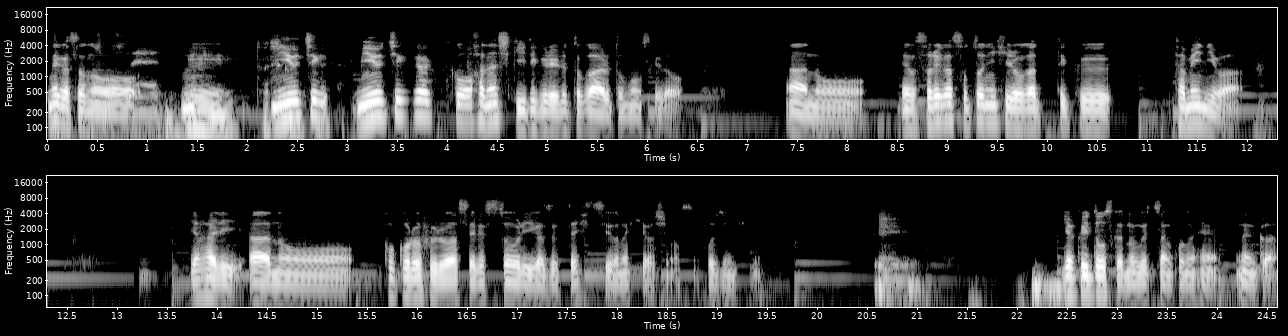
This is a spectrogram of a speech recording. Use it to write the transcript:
なんかそのね。ううん身内、身内がこう話聞いてくれるとこあると思うんですけど、あの、やっぱそれが外に広がっていくためには、やはり、あの心震わせるストーリーが絶対必要な気はします、個人的に。うん。逆にどうですか、野口さん、この辺。なんか、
